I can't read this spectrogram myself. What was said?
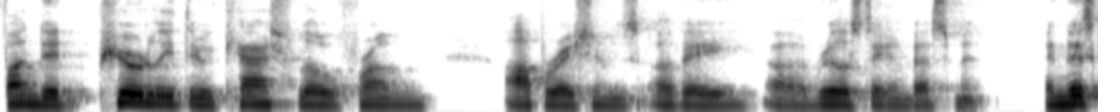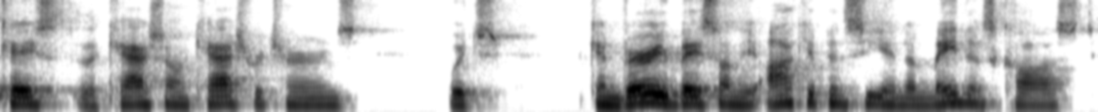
funded purely through cash flow from operations of a uh, real estate investment. In this case, the cash on cash returns, which can vary based on the occupancy and the maintenance cost,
